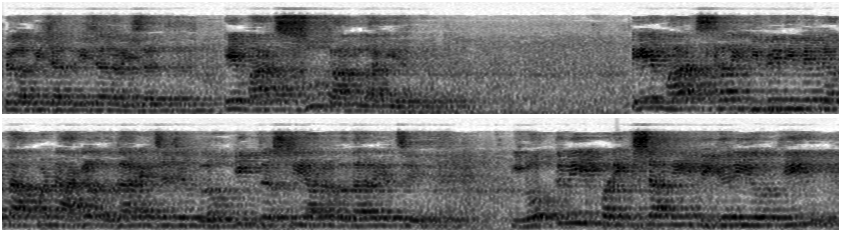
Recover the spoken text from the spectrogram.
પેલા બીજા ત્રીજાના રિઝલ્ટ. એ માર્ક્સ શું કામ લાગે એ માર્ક્સ ખાલી ધીમે ધીમે કરતા આપણને આગળ વધારે છે, જેમ લૌકિક દ્રષ્ટિ આગળ વધારે છે. લોકની પરીક્ષાની ડિગ્રીઓથી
